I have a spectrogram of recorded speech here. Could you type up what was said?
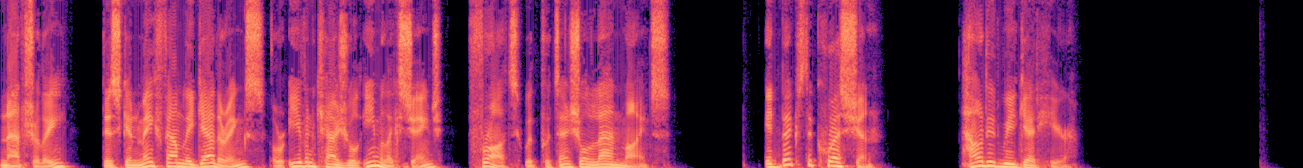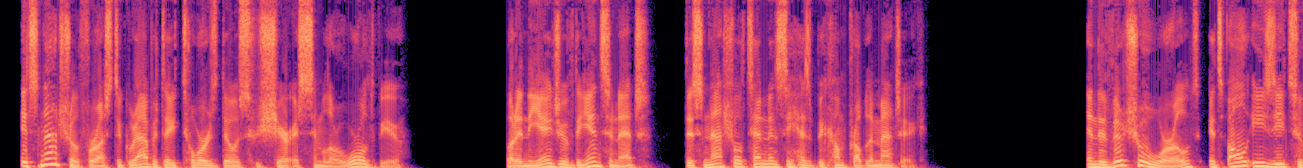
Naturally, this can make family gatherings or even casual email exchange fraught with potential landmines. It begs the question how did we get here? It's natural for us to gravitate towards those who share a similar worldview. But in the age of the internet, this natural tendency has become problematic. In the virtual world, it's all easy to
